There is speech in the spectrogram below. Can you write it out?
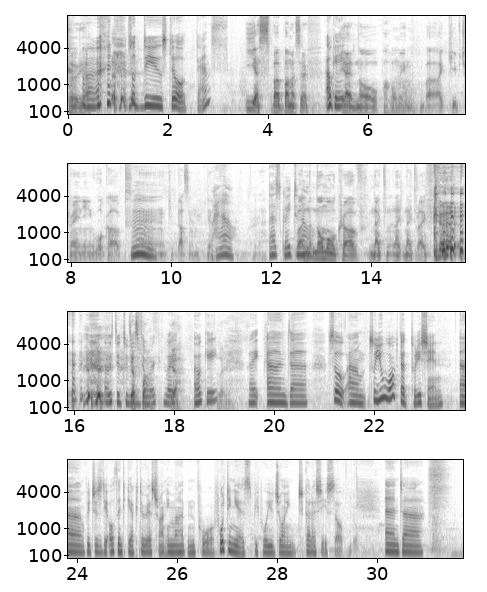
So yeah, so do you still dance? yes, but by myself. Okay. Yeah, no performing, but I keep training, work out, and keep dancing. Yeah. Wow. That's great to But know. no more club, night night nightlife. I was too, too busy Just to work. Right. Yeah. Okay. Like, Right. And uh, so, um, so you worked at Torishin, uh, which is the authentic yakitori restaurant in Manhattan for 14 years before you joined Chikarashi. So, Yeah. and uh,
